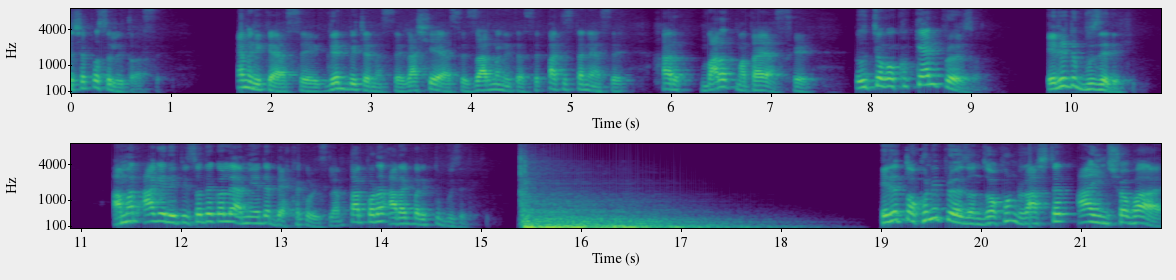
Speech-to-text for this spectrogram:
দেশে প্রচলিত আছে। আমেরিকায় আছে গ্রেট ব্রিটেন আছে রাশিয়ায় আছে জার্মানিতে আছে পাকিস্তানে আছে, আর ভারত মাথায় আছে। উচ্চকক্ষ কেন প্রয়োজন? এটা একটু বুঝে দেখি। আমার আগের এপিসোডে কলে আমি এটা ব্যাখ্যা করেছিলাম, তারপরে আরেকবার একটু বুঝে দেখি। এটা তখনই প্রয়োজন যখন রাষ্ট্রের আইনসভায়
